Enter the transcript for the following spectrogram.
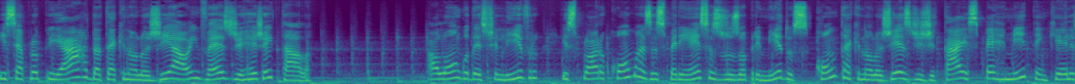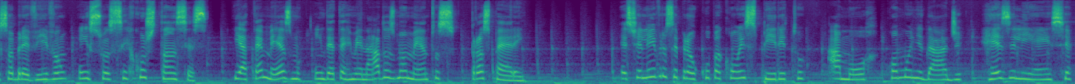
e se apropriar da tecnologia ao invés de rejeitá-la. Ao longo deste livro, exploro como as experiências dos oprimidos com tecnologias digitais permitem que eles sobrevivam em suas circunstâncias e até mesmo, em determinados momentos, prosperem. Este livro se preocupa com o espírito, amor, comunidade, resiliência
